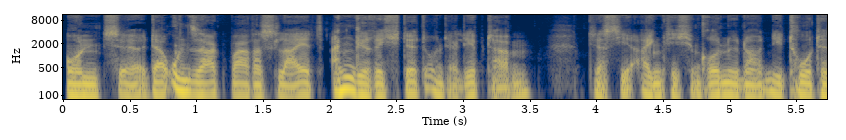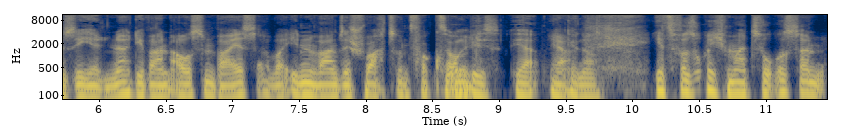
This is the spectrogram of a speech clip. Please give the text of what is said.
und äh, da unsagbares Leid angerichtet und erlebt haben, dass sie eigentlich im Grunde genommen die tote Seelen, ne? die waren außen weiß, aber innen waren sie schwarz und verkohlt. Zombies, ja, ja. genau. Jetzt versuche ich mal zu Ostern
